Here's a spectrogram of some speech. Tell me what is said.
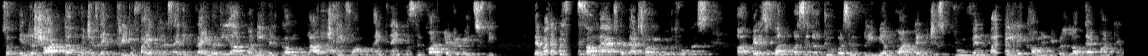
so in the short term which is like three to five years i think primarily our money will come largely from 99% content remains free. There might be some ads but that's not going to be the focus uh, there is 1% or 2% premium content which is proven by like how many people love that content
